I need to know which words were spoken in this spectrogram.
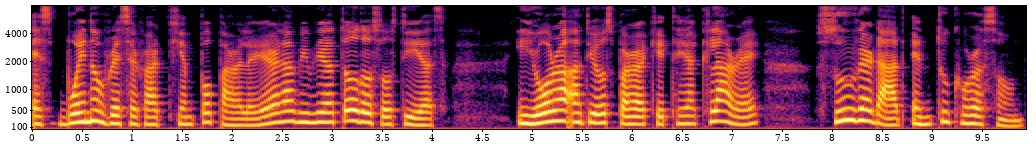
es bueno reservar tiempo para leer la Biblia todos los días y ora a Dios para que te aclare su verdad en tu corazón.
